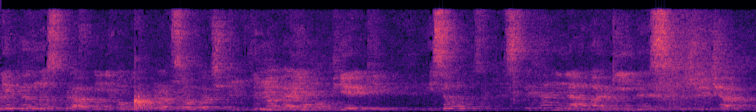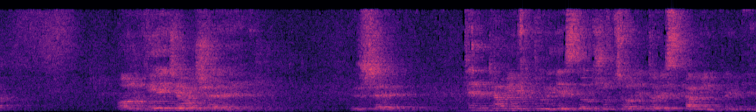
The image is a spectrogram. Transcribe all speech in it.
niepełnosprawni nie mogą pracować, wymagają opieki i są spychani na margines życia. On wiedział, że, że ten kamień, który jest odrzucony, to jest kamień węgielny.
